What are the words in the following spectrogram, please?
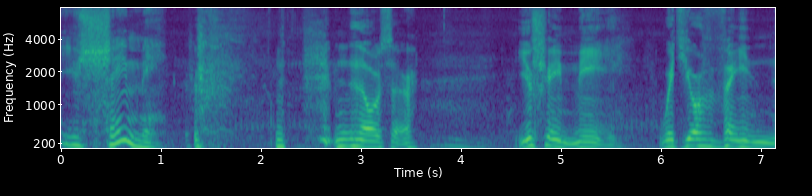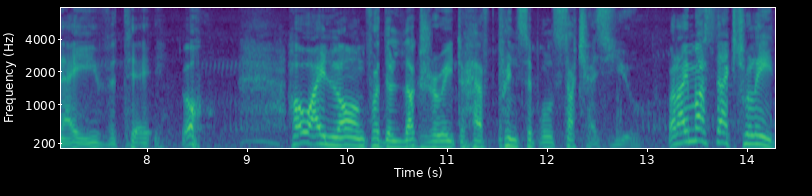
you shame me. No, sir. You shame me with your vain naivete. Oh, how I long for the luxury to have principles such as you. But I must actually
